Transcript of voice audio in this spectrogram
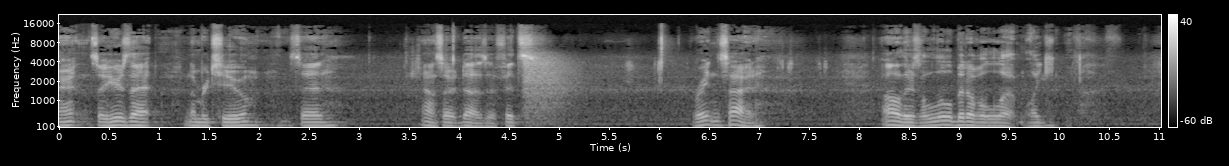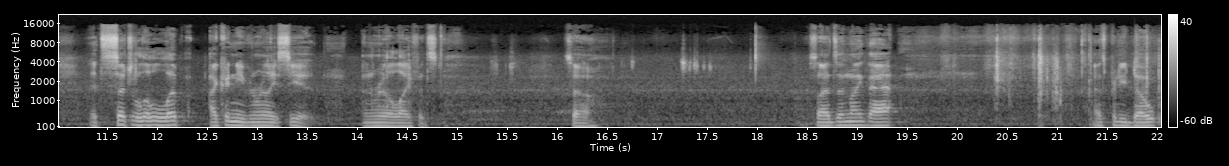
All right, so here's that number two. Said, oh, so it does. It fits right inside. Oh, there's a little bit of a lip. Like, it's such a little lip, I couldn't even really see it in real life. It's so slides in like that. That's pretty dope.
